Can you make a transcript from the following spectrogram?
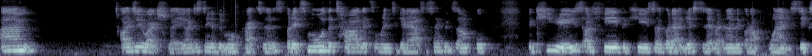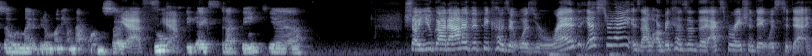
Um, I do actually. I just need a bit more practice, but it's more the targets and when to get out. So, say for example, the Qs. I feared the Qs, so I got out yesterday, but now they've gone up 186, so I would have made a bit of money on that one. So, Yes, yeah. the exit, I think. Yeah. So you got out of it because it was red yesterday? Is that or because of the expiration date was today?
